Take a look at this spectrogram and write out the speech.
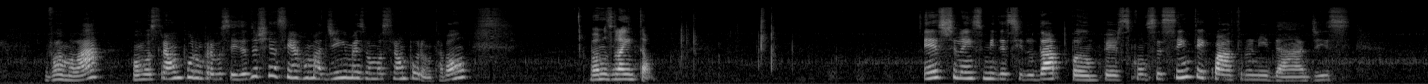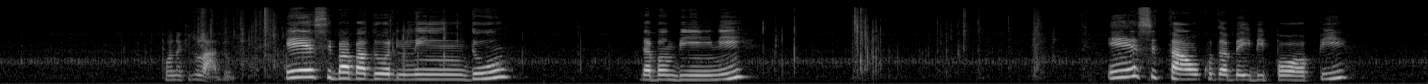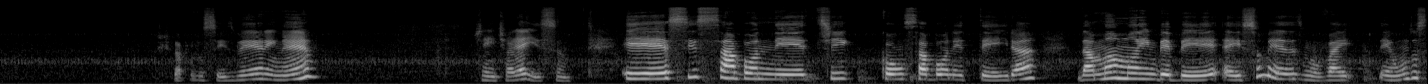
Vamos lá? Vou mostrar um por um pra vocês. Eu deixei assim arrumadinho, mas vou mostrar um por um, tá bom? Vamos lá então. Este lenço umedecido da Pampers com 64 unidades. Pondo aqui do lado. Esse babador lindo da Bambini. Esse talco da Baby Pop. Acho que dá pra vocês verem, né? Gente, olha isso. Esse sabonete com saboneteira da Mamãe Bebê. É isso mesmo, vai é um dos,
